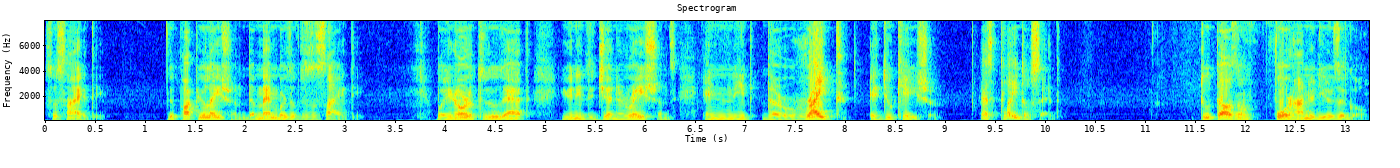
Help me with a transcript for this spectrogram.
society, the population, the members of the society. But in order to do that, you need the generations and you need the right education, as Plato said, 2,400 years ago,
